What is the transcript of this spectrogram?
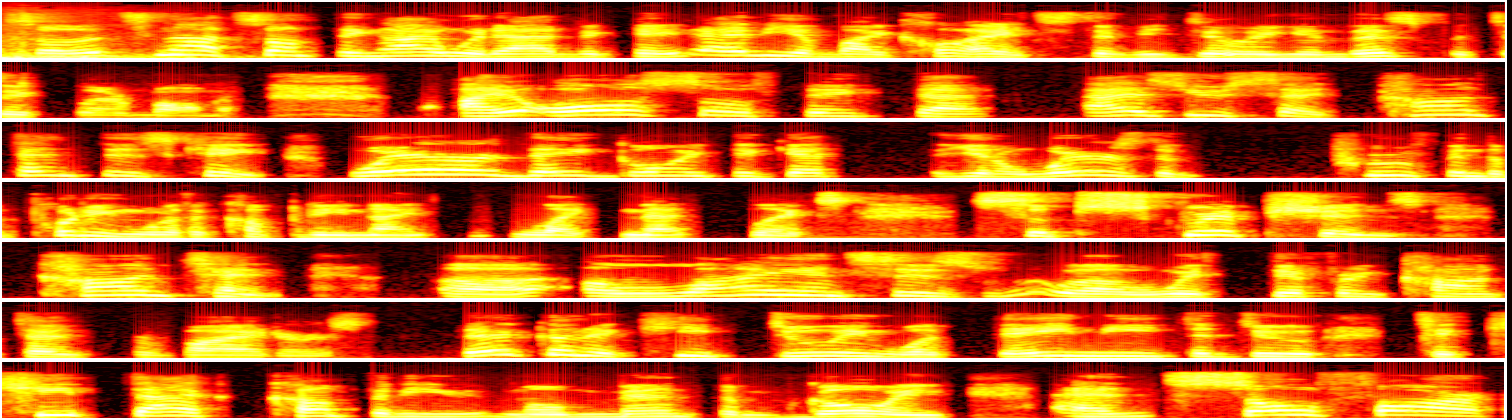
So it's not something I would advocate any of my clients to be doing in this particular moment. I also think that, as you said, content is king. Where are they going to get, you know, where's the proof in the pudding with a company like Netflix? Subscriptions, content, uh, alliances uh, with different content providers. They're going to keep doing what they need to do to keep that company momentum going. And so far,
